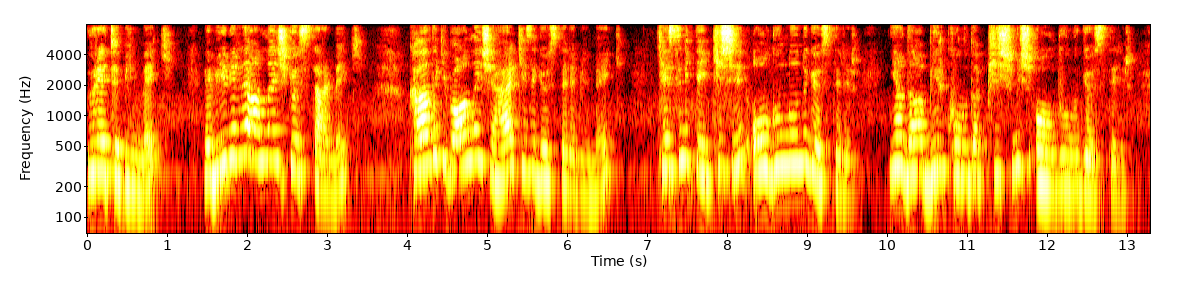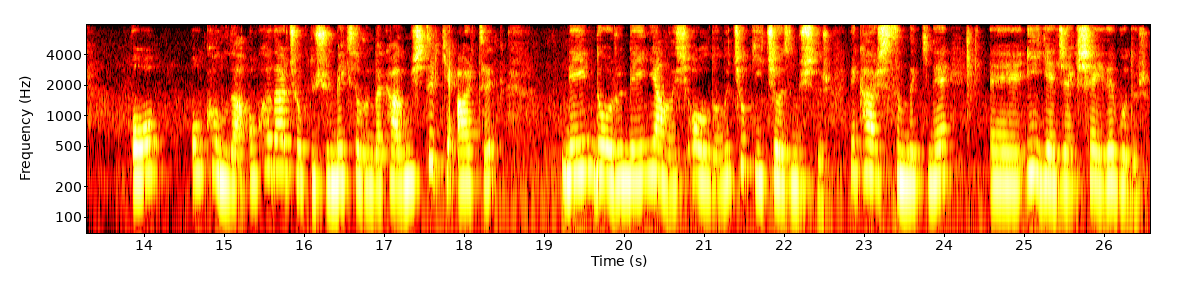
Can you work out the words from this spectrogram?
üretebilmek ve birbirine anlayış göstermek, kaldı ki bu anlayışı herkese gösterebilmek kesinlikle kişinin olgunluğunu gösterir ya da bir konuda pişmiş olduğunu gösterir. O o konuda o kadar çok düşünmek zorunda kalmıştır ki artık neyin doğru neyin yanlış olduğunu çok iyi çözmüştür ve karşısındakine e, iyi gelecek şey de budur.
